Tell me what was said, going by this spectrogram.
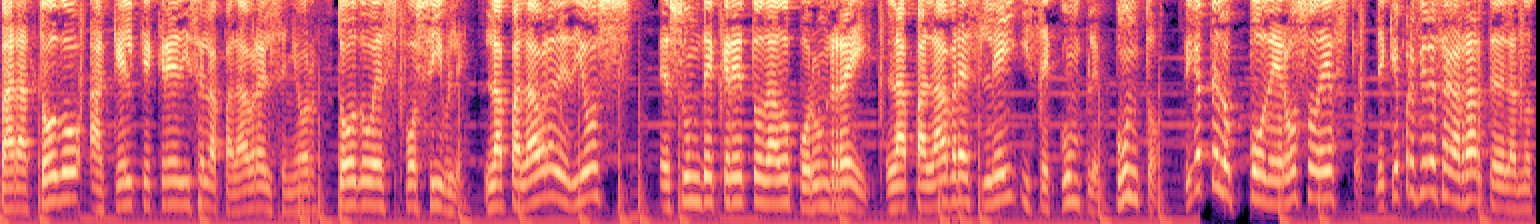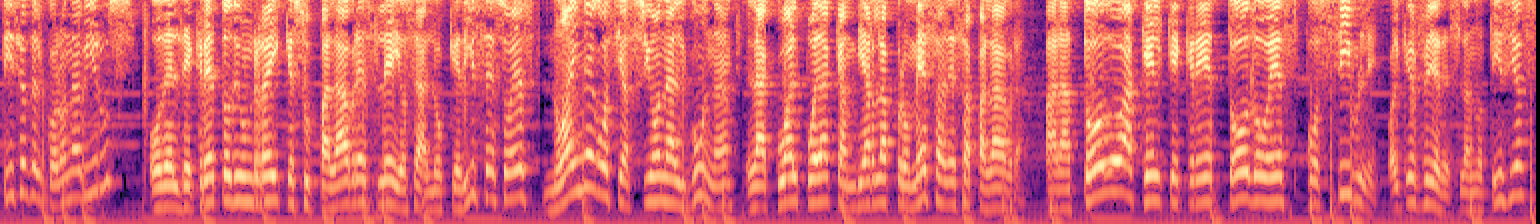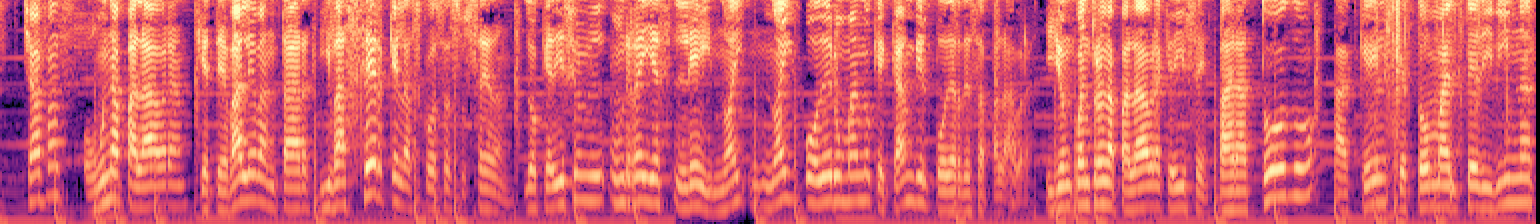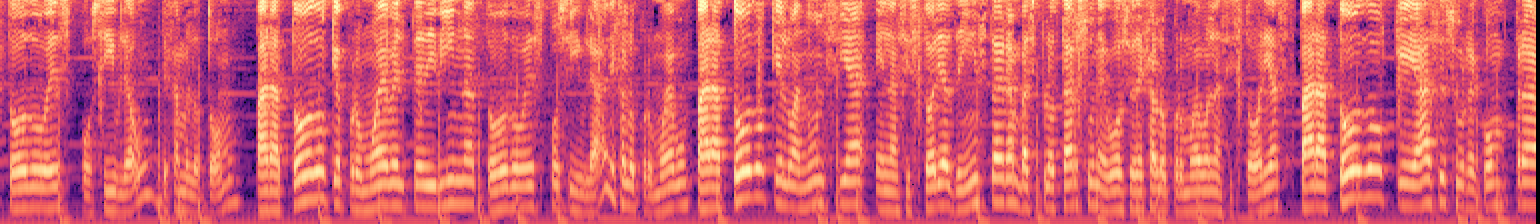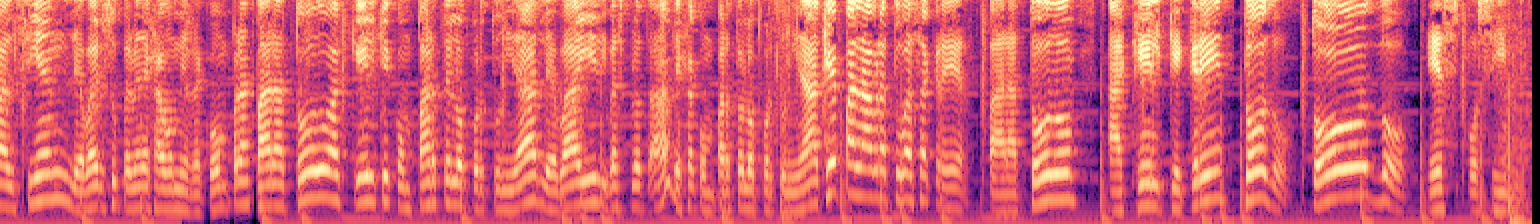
Para todo aquel que cree, dice la palabra del Señor, todo es posible. La palabra de Dios es un decreto dado por un rey. La palabra es ley y se cumple. Punto. Fíjate lo poderoso de esto. ¿De qué prefieres agarrarte? ¿De las noticias del coronavirus? ¿O del decreto de un rey que su palabra es ley? O sea, lo que dice eso es, no hay negociación alguna la cual pueda cambiar la promesa de esa palabra. Para todo aquel que cree, todo es posible. ¿Cuál prefieres? ¿Las noticias? Chafas o una palabra que te va a levantar y va a hacer que las cosas sucedan. Lo que dice un, rey es ley. No hay, no hay poder humano que cambie el poder de esa palabra. Y yo encuentro en la palabra que dice, para todo aquel que toma el té divina, todo es posible. Aún, déjame lo tomo. Para todo que promueve el té divina, todo es posible. Ah, déjalo promuevo. Para todo que lo anuncia en las historias de Instagram, va a explotar su negocio. Déjalo promuevo en las historias. Para todo que hace su recompra al 100, le va a ir súper bien, deja hago mi recompra. Para todo aquel que comparte la oportunidad, le va a ir y va a explotar. Ah, deja comparto la oportunidad. ¿Qué palabra tú vas a creer? Para todo aquel que cree, todo, todo es posible.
